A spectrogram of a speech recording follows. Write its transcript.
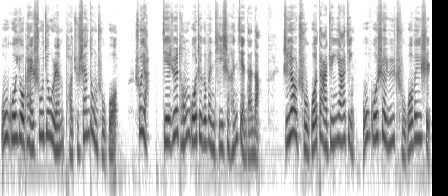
吴国又派书纠人跑去煽动楚国，说呀。解决同国这个问题是很简单的，只要楚国大军压境，吴国慑于楚国威势，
